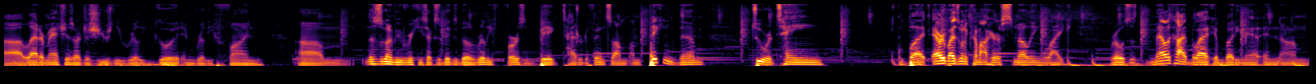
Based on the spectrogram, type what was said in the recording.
Uh, ladder matches are just usually really good and really fun. Um, this is going to be Ricky Texas Big Bill's really first big title defense, so I'm, I'm picking them to retain. But everybody's going to come out here smelling like roses. Malachi Black and Buddy Matt and um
